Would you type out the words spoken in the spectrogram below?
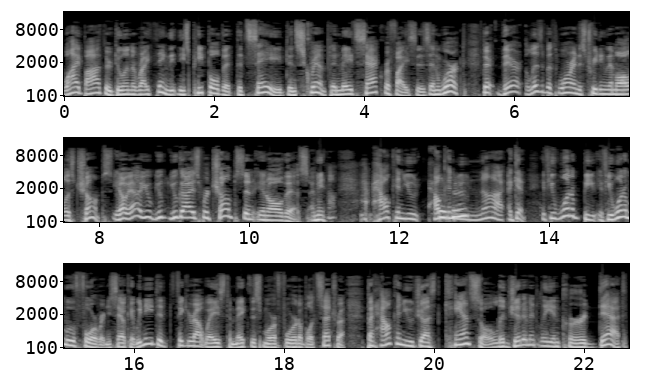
why bother doing the right thing? These people that, that saved and scrimped and made sacrifices and worked. They're, they're Elizabeth Warren is treating them all as chumps. You know, yeah, you you, you guys were chumps in, in all this. I mean, how, how can you how can you mm-hmm. not? Again, if you want to be if you want to move forward and you say, okay, we need to figure out ways to make this more affordable, etc. But how can you just cancel legitimately incurred debt?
